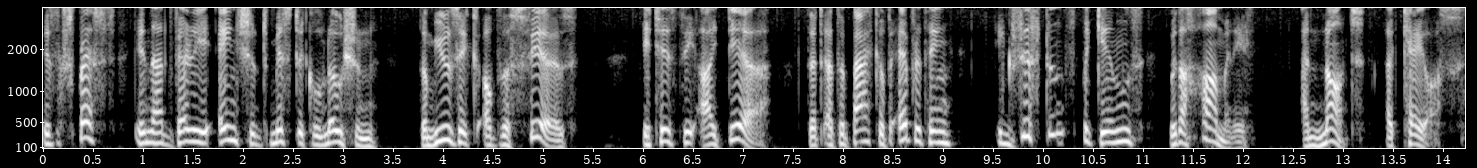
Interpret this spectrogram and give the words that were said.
is expressed in that very ancient mystical notion, the music of the spheres. It is the idea that at the back of everything, existence begins with a harmony and not a chaos.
